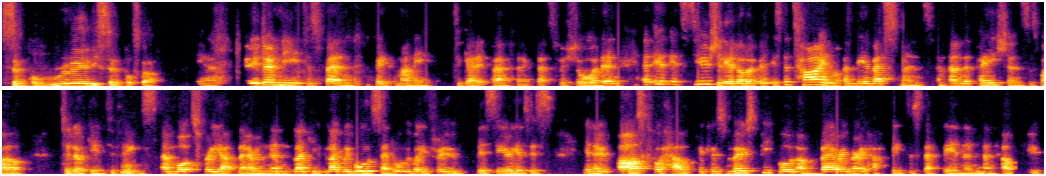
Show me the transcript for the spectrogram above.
simple, really simple stuff. Yeah, you don't need to spend big money to get it perfect. That's for sure. Then it, it's usually a lot of it's the time and the investment and the patience as well to look into things and what's free out there. And then, like you, like we've all said all the way through this series, is you know ask for help because most people are very very happy to step in and, and help you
